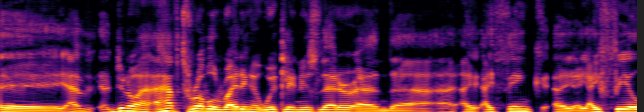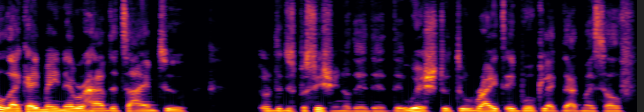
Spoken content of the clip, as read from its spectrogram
uh, I, you know, I have trouble writing a weekly newsletter, and uh, I, I think I, I feel like I may never have the time to, or the disposition, you know, the, the, the wish to to write a book like that myself.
